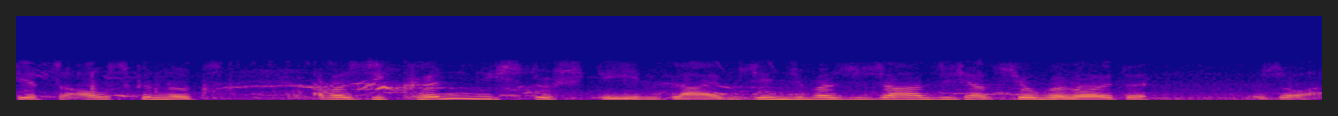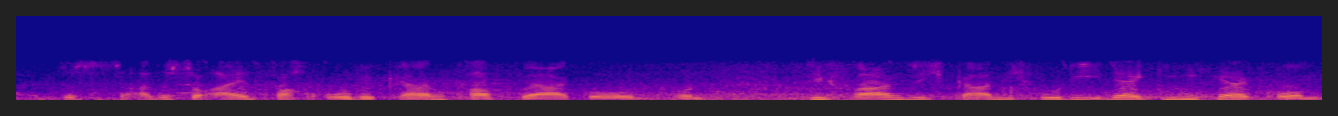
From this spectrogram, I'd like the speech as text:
jetzt ausgenutzt. Aber sie können nicht so stehen bleiben. Sehen Sie mal, Sie sagen sich als junge Leute, so, das ist alles so einfach ohne Kernkraftwerke und, und sie fragen sich gar nicht, wo die Energie herkommt,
